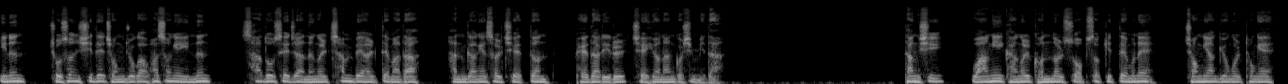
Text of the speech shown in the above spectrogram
이는 조선시대 정조가 화성에 있는 사도세자능을 참배할 때마다 한강에 설치했던 배다리를 재현한 것입니다. 당시 왕이 강을 건널 수 없었기 때문에 정약용을 통해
